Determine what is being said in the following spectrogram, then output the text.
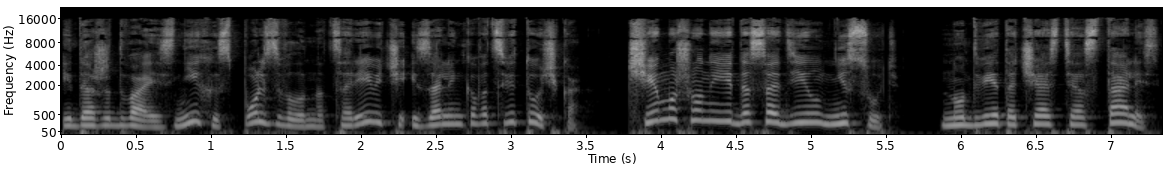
и даже два из них использовала на царевиче из аленького цветочка. Чем уж он ей досадил, не суть. Но две-то части остались,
